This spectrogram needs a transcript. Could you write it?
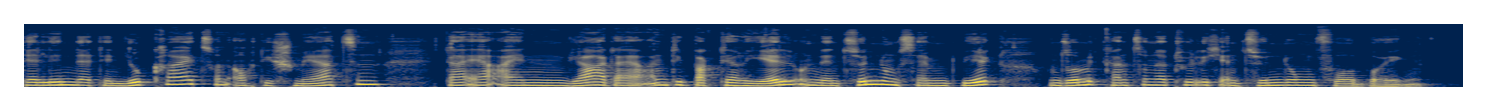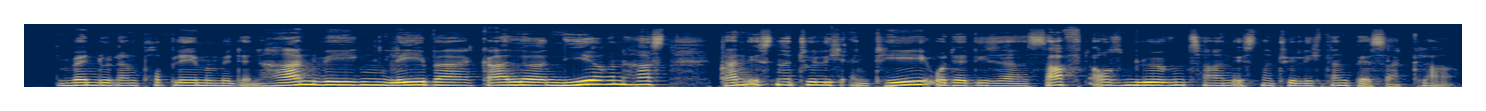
der lindert den Juckreiz und auch die Schmerzen, da er ein, ja, da er antibakteriell und entzündungshemmend wirkt und somit kannst du natürlich Entzündungen vorbeugen. Wenn du dann Probleme mit den Harnwegen, Leber, Galle, Nieren hast, dann ist natürlich ein Tee oder dieser Saft aus dem Löwenzahn ist natürlich dann besser klar.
